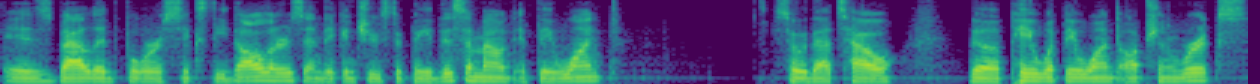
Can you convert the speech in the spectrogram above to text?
is valid for $60 and they can choose to pay this amount if they want. So that's how the pay what they want option works.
